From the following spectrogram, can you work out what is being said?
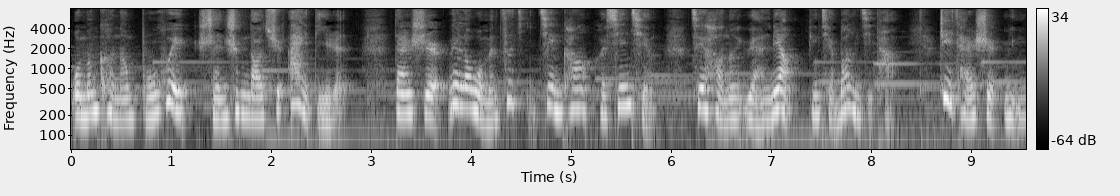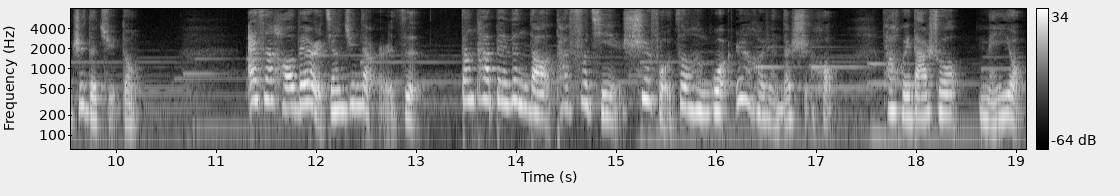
我们可能不会神圣到去爱敌人，但是为了我们自己健康和心情，最好能原谅并且忘记他，这才是明智的举动。艾森豪威尔将军的儿子，当他被问到他父亲是否憎恨过任何人的时候，他回答说：“没有，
